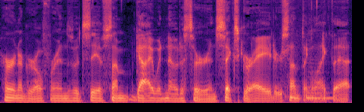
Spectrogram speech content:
Her and her girlfriends would see if some guy would notice her in sixth grade or something mm-hmm. like that.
